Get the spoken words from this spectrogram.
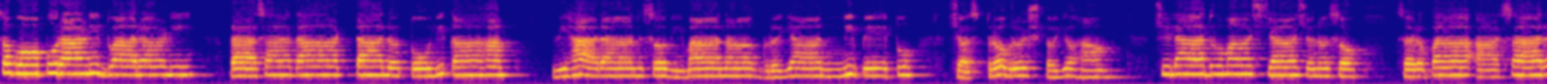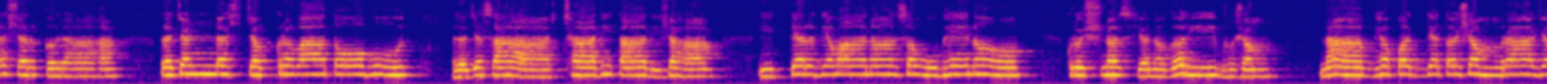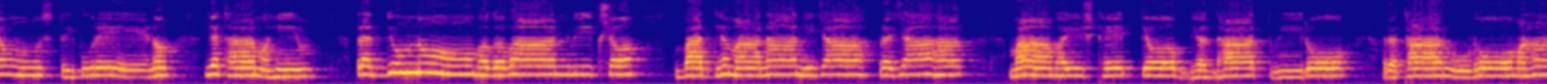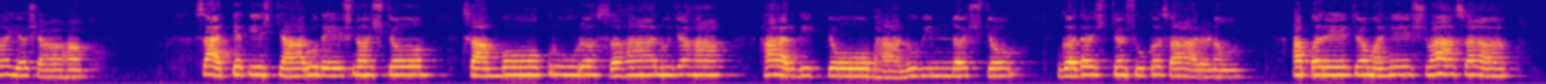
स गोपुराणि द्वाराणि प्रासादाट्टालतोलिकाः विहारान् स विमानाग्रयान्निपेतु शस्त्रवृष्टयः शिलाद्रुमाश्चाशनस सर्पा आसारशर्कराः प्रचण्डश्चक्रवातोऽभूत् रजसाच्छादितादिशः इत्यर्द्यमानासौभेन कृष्णस्य नगरीभृशम् नाभ्यपद्यतशम् राजंस्त्रिपुरेण यथा महीम् प्रद्युम्नो भगवान् वीक्ष बाध्यमाना निजाः प्रजाः मा भैष्ठेत्यभ्यधात्वीरो रथारूढो महायशाः सात्यकिश्चारुदेष्णश्च साम्बो क्रूरः सहानुजः हार्दिक्यो भानुविन्दश्च गदश्च शुकसारणौ अपरे च महेश्वासा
